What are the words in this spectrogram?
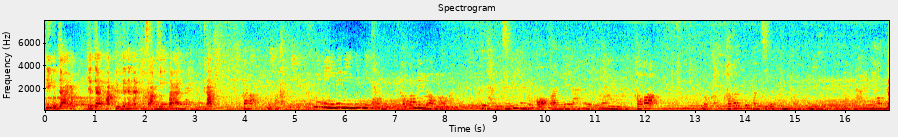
ที่คุณจ้ากับญาติญาติๆพักอยู่เนี่ยนะฮะค่ะสามศูนย์แปดมีอะไรไหมครับ ก็บอกว่าไม่มีไม่มีไม่มีตามหนูเขาก็ไม่ยอมบอกอะคือถามจริงพี่งั้นหนูออกตอนนี้เลยนะอะไรอย่างเงี้ยอืมเขาก็บอกเขาก็พูดความจริงว่าคือมีคนมีคนตายในห้องใน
